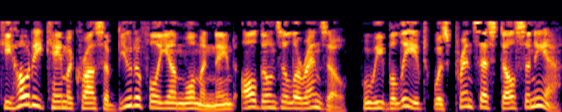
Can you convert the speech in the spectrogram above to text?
Quixote came across a beautiful young woman named Aldonza Lorenzo, who he believed was Princess Dulcinea.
